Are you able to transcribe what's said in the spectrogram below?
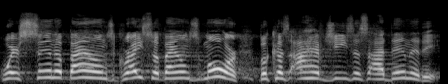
Where sin abounds, grace abounds more because I have Jesus' identity.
